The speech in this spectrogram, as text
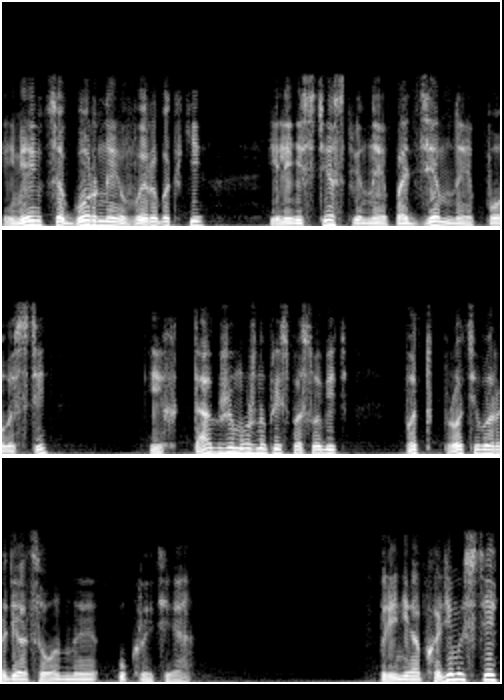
имеются горные выработки или естественные подземные полости – их также можно приспособить под противорадиационные укрытия. При необходимости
